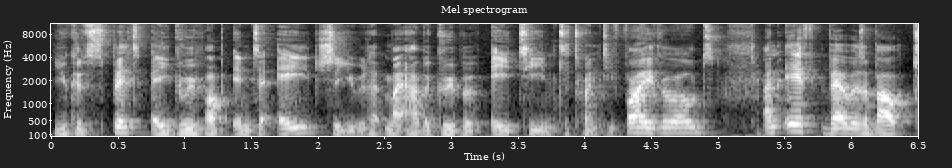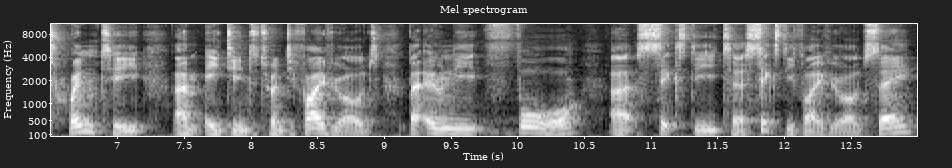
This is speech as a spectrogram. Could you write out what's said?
you could split a group up into age. So you would might have a group of 18 to 25 year olds. And if there was about 20 um, 18 to 25 year olds, but only four uh, 60 to 65 year olds, say,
